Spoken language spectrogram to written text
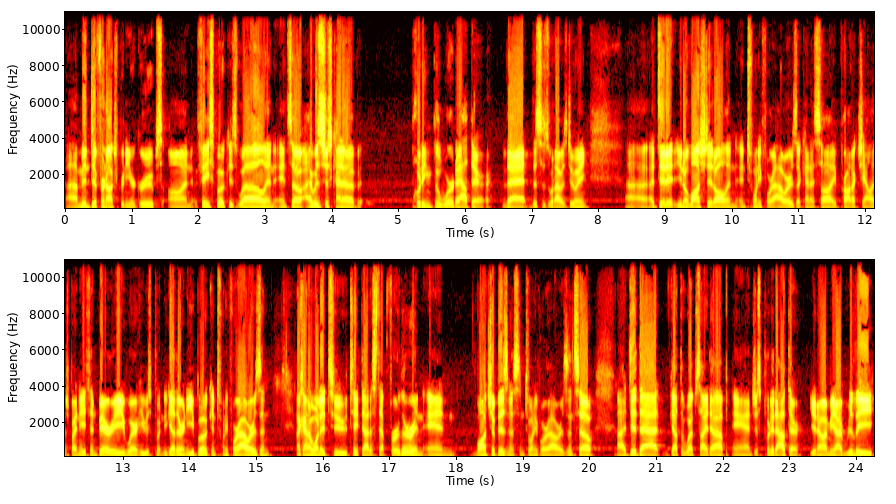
I'm in different entrepreneur groups on Facebook as well, and and so I was just kind of putting the word out there that this is what I was doing. Uh, I did it, you know, launched it all in, in 24 hours. I kind of saw a product challenge by Nathan Barry where he was putting together an ebook in 24 hours, and I kind of wanted to take that a step further and and launch a business in 24 hours. And so I did that, got the website up, and just put it out there. You know, I mean, I really.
